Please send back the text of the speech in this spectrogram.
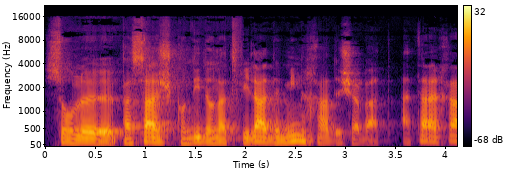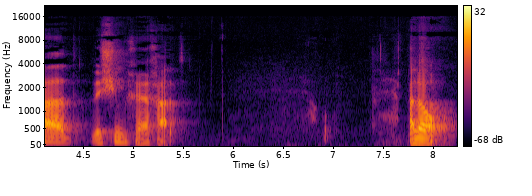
sur le passage qu'on dit dans la tfila de Mincha de Shabbat. Ata echad. Alors,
